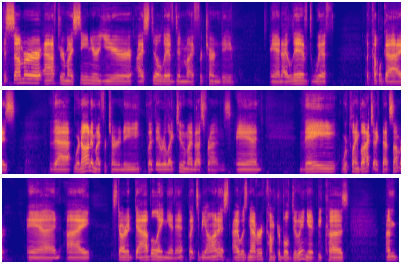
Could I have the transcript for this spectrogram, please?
the summer after my senior year, I still lived in my fraternity. And I lived with a couple guys that were not in my fraternity, but they were like two of my best friends. And they were playing blackjack that summer. And I started dabbling in it. But to be honest, I was never comfortable doing it because I'm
